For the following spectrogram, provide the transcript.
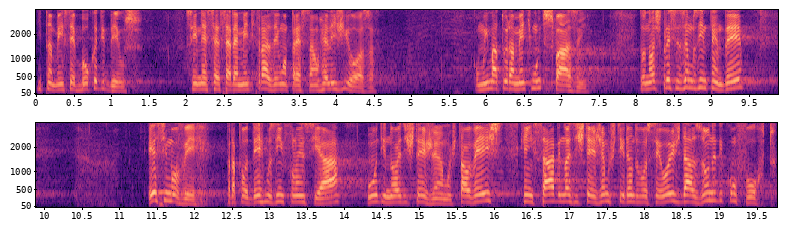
e também ser boca de Deus, sem necessariamente trazer uma pressão religiosa, como imaturamente muitos fazem. Então nós precisamos entender esse mover para podermos influenciar onde nós estejamos. Talvez, quem sabe, nós estejamos tirando você hoje da zona de conforto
